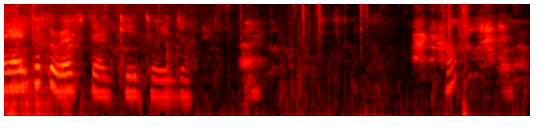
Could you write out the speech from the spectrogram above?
Oh yeah, I took a rift and came to Angel. Huh? Huh? Hold on.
